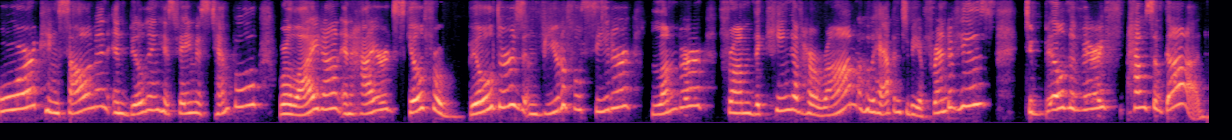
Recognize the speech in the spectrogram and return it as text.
or King Solomon, in building his famous temple, relied on and hired skillful builders and beautiful cedar lumber from the king of Hiram, who happened to be a friend of his, to build the very house of God.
